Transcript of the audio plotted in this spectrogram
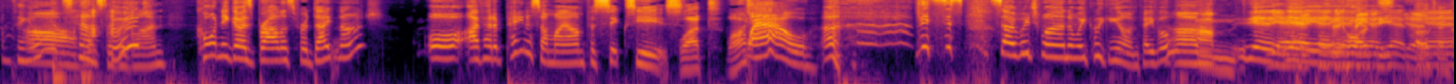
I'm thinking, oh, that sounds that's good. one. Courtney goes braless for a date night. Or I've had a penis on my arm for six years. What? What? Wow. This is so. Which one are we clicking on, people? Um, yeah, yeah, yeah, yeah, yeah, Courtney. yeah, Yeah, yeah.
